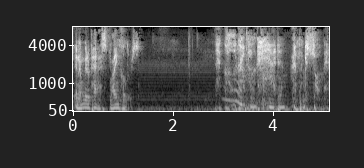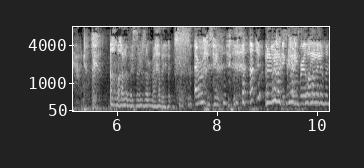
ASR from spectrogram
and I'm going to pass flying colors. That Caller got me mad. I'm like so mad. A lot of listeners are mad at it. Everyone's like, Relax, to guys. Kimberly,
